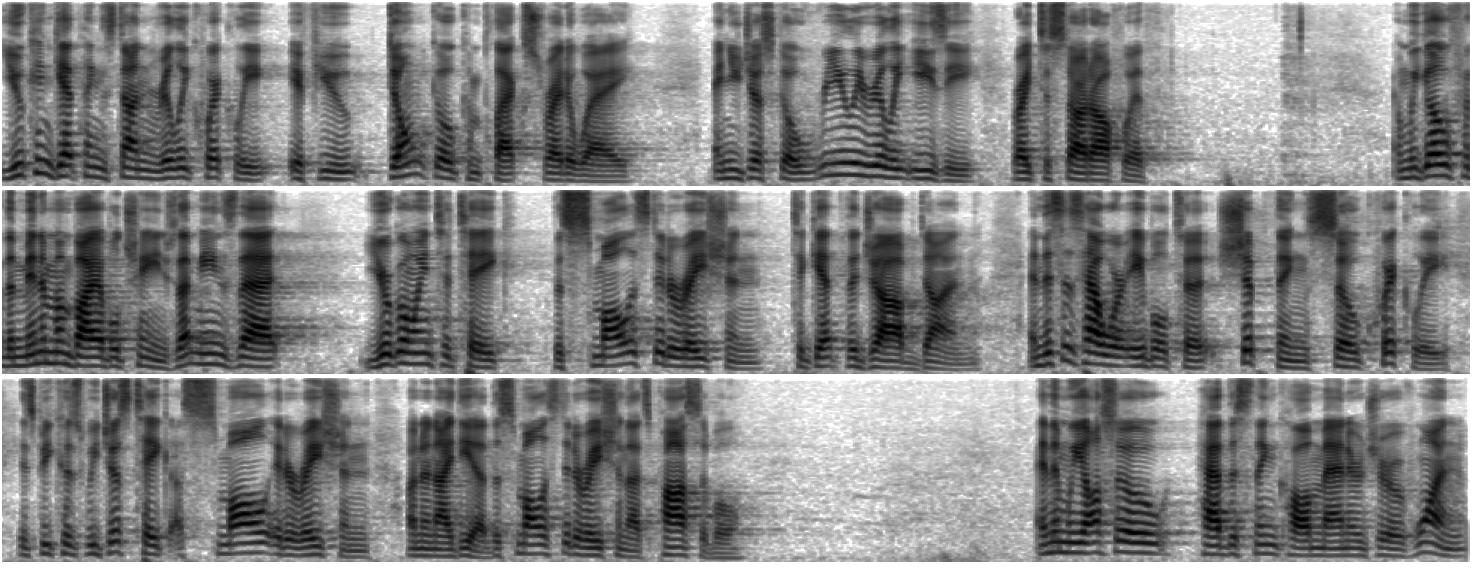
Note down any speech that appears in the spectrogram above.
you can get things done really quickly if you don't go complex right away and you just go really, really easy right to start off with. And we go for the minimum viable change. That means that you're going to take the smallest iteration to get the job done. And this is how we're able to ship things so quickly, is because we just take a small iteration on an idea, the smallest iteration that's possible. And then we also have this thing called manager of one,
